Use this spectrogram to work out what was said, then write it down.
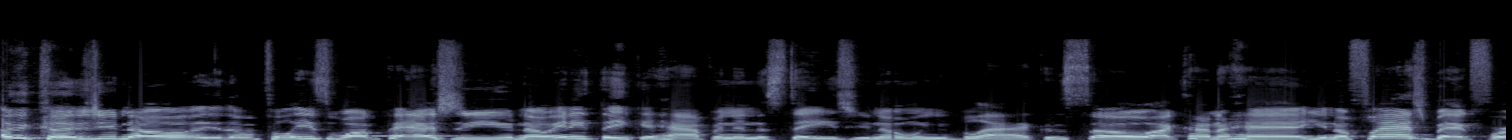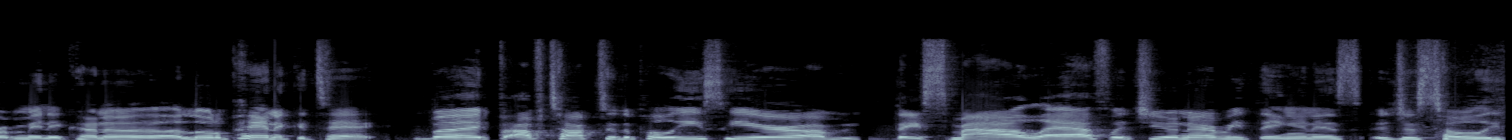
because you know the police walk past you you know anything can happen in the states you know when you're black. So i kind of had you know flashback for a minute kind of a little panic attack. But i've talked to the police here. I've, they smile laugh with you and everything and it's it's just totally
